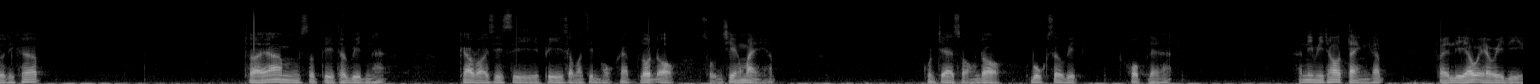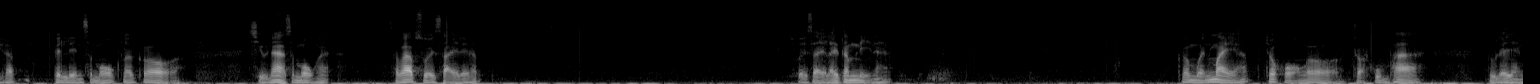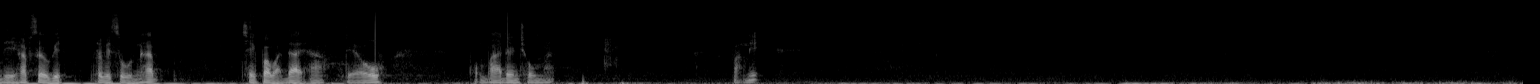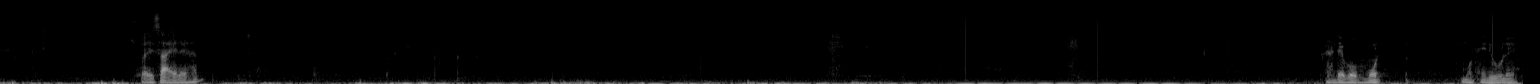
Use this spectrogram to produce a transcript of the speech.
สวัสดีครับ Triumph Street Twin ฮะ900 cc ปี 2016 ครับ รถออกศูนย์เชียงใหม่ครับ กุญแจ 2 ดอก บุ๊กเซอร์วิสครบเลยฮะ อันนี้มีท่อแต่งครับ ไฟเลี้ยว LED ครับ เป็นเลนสโมกแล้วก็ชิวหน้าสโมกฮะ สภาพสวยใสเลยครับ สวยใสไร้ตำหนินะฮะ ก็เหมือนใหม่ครับ เจ้าของก็จอดคุมผ้า ดูแลอย่างดีครับเซอร์วิสเซอร์วิสศูนย์ครับ เช็คประวัติได้อะเดี๋ยวผมพาเดินชมฮะฝั่งนี้ สวยใสเลยครับเดี๋ยวผมมุด หมดให้ดูเลย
